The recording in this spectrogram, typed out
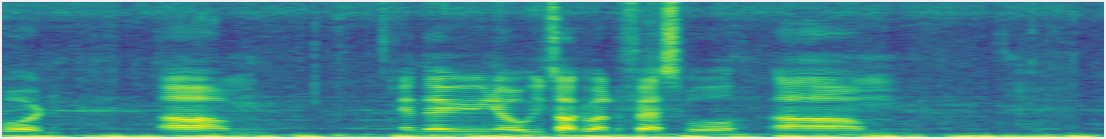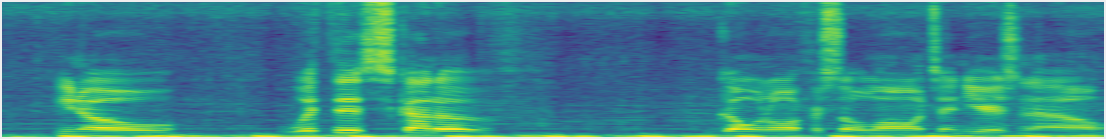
Important. Um, and then you know, you talk about the festival. Um, you know, with this kind of going on for so long, ten years now.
